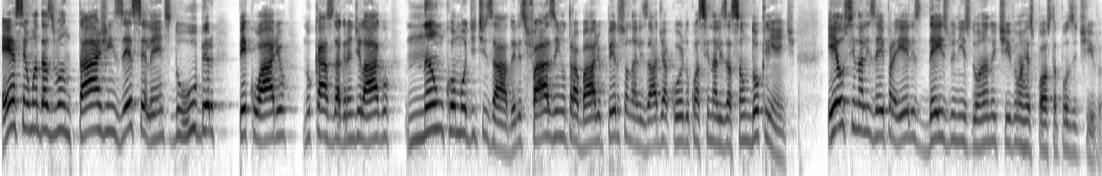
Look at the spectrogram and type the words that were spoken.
Essa é uma das vantagens excelentes do Uber pecuário, no caso da Grande Lago, não comoditizado. Eles fazem o trabalho personalizado de acordo com a sinalização do cliente. Eu sinalizei para eles desde o início do ano e tive uma resposta positiva.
